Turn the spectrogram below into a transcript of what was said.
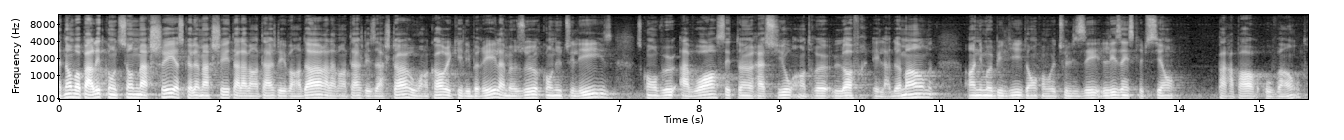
Maintenant, on va parler de conditions de marché. Est-ce que le marché est à l'avantage des vendeurs, à l'avantage des acheteurs ou encore équilibré? La mesure qu'on utilise, ce qu'on veut avoir, c'est un ratio entre l'offre et la demande. En immobilier, donc, on va utiliser les inscriptions par rapport aux ventes.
